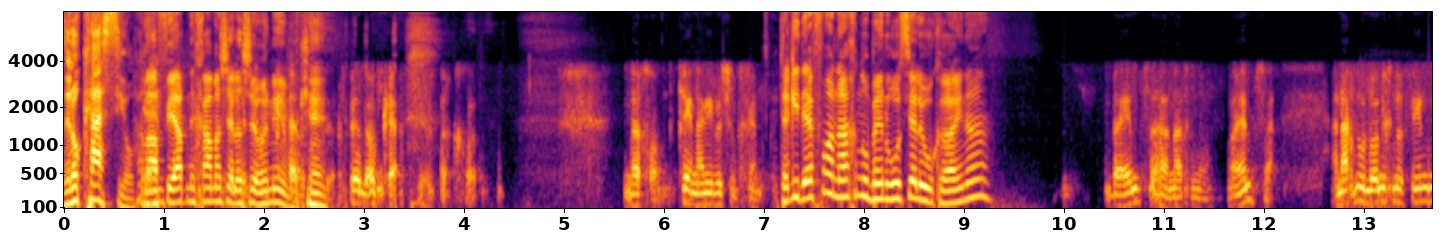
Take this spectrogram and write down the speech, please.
זה לא קסיו, כן? המאפיית נחמה של השעונים. כן. זה לא קשה, נכון. נכון, כן, אני ברשותכם. תגיד, איפה אנחנו בין רוסיה לאוקראינה? באמצע אנחנו, באמצע. אנחנו לא נכנסים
